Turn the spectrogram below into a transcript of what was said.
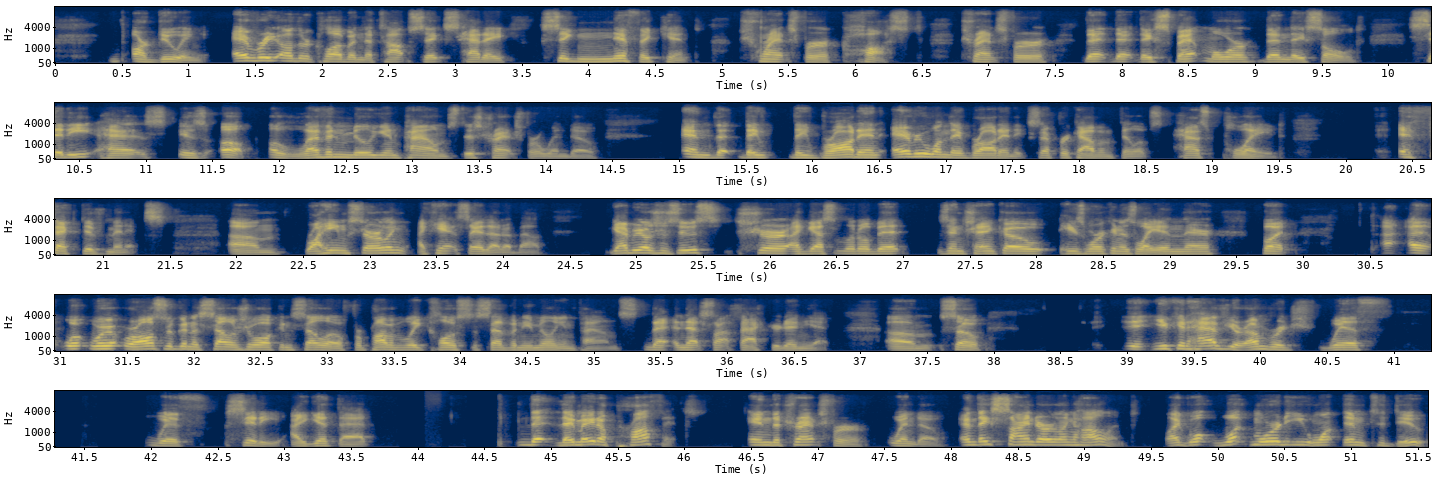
are doing. Every other club in the top six had a significant transfer cost transfer that, that they spent more than they sold. City has is up 11 million pounds this transfer window. And that they they brought in everyone they brought in except for Kalvin Phillips has played effective minutes. Um, Raheem Sterling, I can't say that about. Gabriel Jesus, sure, I guess a little bit. Zinchenko, he's working his way in there, but I, we're, we're also going to sell Joao Cancelo for probably close to 70 million pounds, that, and that's not factored in yet. Um, so it, you can have your umbrage with with City. I get that. They, they made a profit in the transfer window, and they signed Erling Haaland. Like, what what more do you want them to do?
